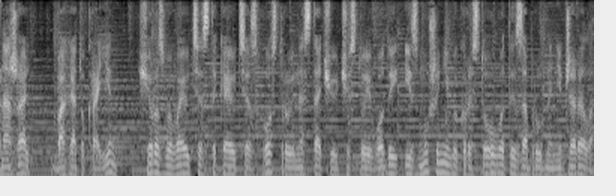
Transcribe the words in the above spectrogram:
На жаль, багато країн, що розвиваються, стикаються з гострою нестачею чистої води і змушені використовувати забруднені джерела.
